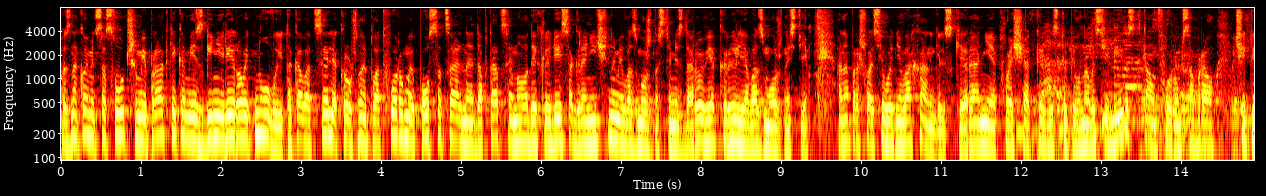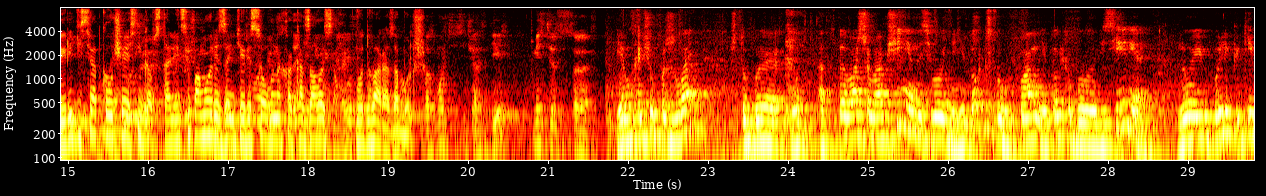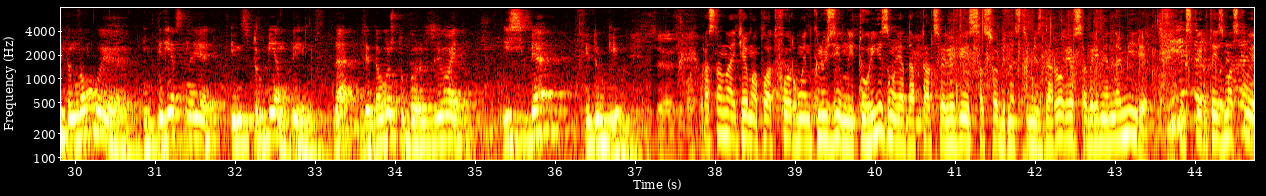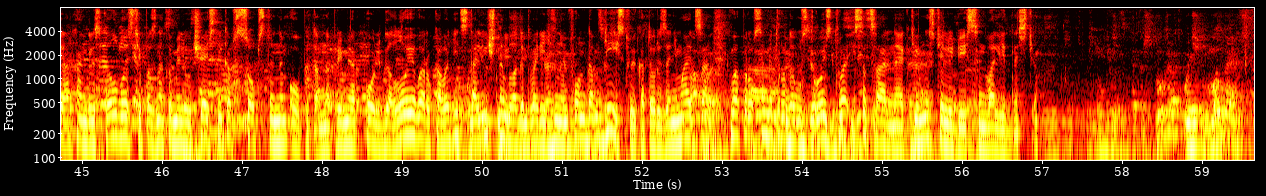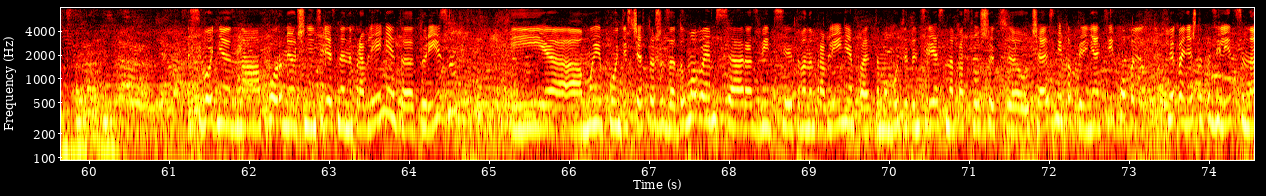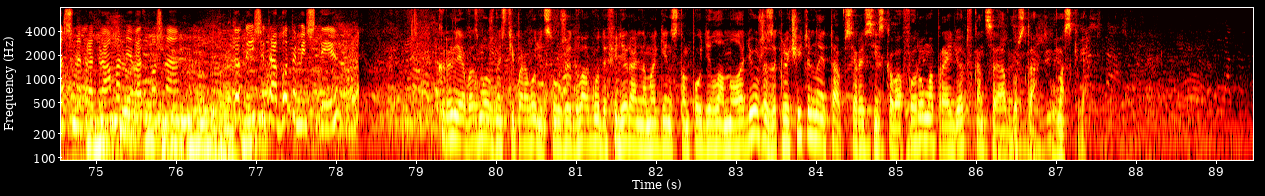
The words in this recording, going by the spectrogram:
Познакомиться с лучшими практиками и сгенерировать новые. Такова цель окружной платформы по социальной адаптации молодых людей с ограниченными возможностями здоровья «Крылья возможностей». Она прошла сегодня в Архангельске. Ранее площадкой выступил Новосибирск. Там форум собрал четыре десятка участников. В столице Поморья заинтересованных оказалось в два раза больше. Я вам хочу пожелать, чтобы вот от вашего общения на сегодня не только был фан, не только было веселье, но и были какие-то новые интересные инструменты да, для того, чтобы развивать и себя, и других. Основная тема платформы – инклюзивный туризм и адаптация людей с особенностями здоровья в современном мире. Эксперты из Москвы и Архангельской области познакомили участников с собственным опытом. Например, Ольга Лоева руководит столичным благотворительным фондом «Действуй», который занимается вопросами трудоустройства и социальной активности людей с инвалидностью штука, очень модная. Сегодня на форуме очень интересное направление – это туризм. И э, мы в фонде сейчас тоже задумываемся о развитии этого направления, поэтому будет интересно послушать участников, перенять их опыт, ну и, конечно, поделиться нашими программами. Возможно, кто-то ищет работу мечты. «Крылья возможностей» проводится уже два года Федеральным агентством по делам молодежи. Заключительный этап Всероссийского форума пройдет в конце августа в Москве.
